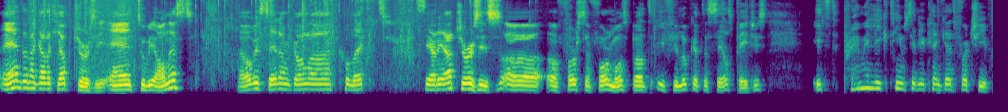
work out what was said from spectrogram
And then I got a club jersey, and to be honest, I always said I'm gonna collect Serie A jerseys uh, uh, first and foremost, but if you look at the sales pages, it's the Premier League teams that you can get for cheap.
